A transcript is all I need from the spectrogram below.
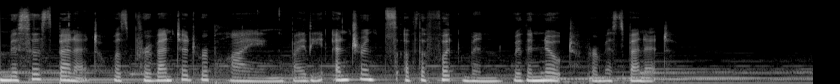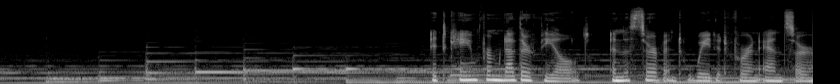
Mrs. Bennet was prevented replying by the entrance of the footman with a note for Miss Bennet. It came from Netherfield and the servant waited for an answer.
